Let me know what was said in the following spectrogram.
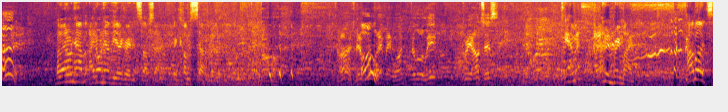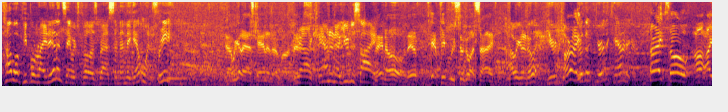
Look at that. But I don't have I don't have the integrated stuff sack. It comes separate. Gosh, we have Oh. a lightweight one, Fillo Elite, three ounces. Damn it! I didn't bring mine. How about how about people write in and say which pillow is best, and then they get one free? Yeah, we gotta ask Canada about this. Yeah, Canada, you decide. They know. They have, they have people who still go outside. How are we gonna do it? You're, All right. You're the, you're the guy. All right, so uh, I,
